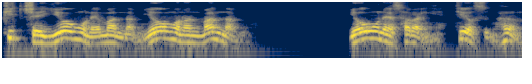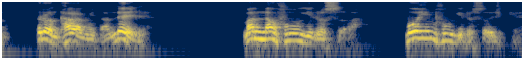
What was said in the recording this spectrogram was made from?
빛의 영혼의 만남, 영원한 만남, 영혼의 사랑이 되었으면 하는 그런 바람입니다. 내일 만남 후기로서 모임 후기로서 이렇게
